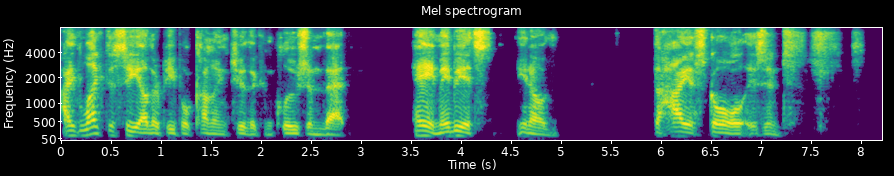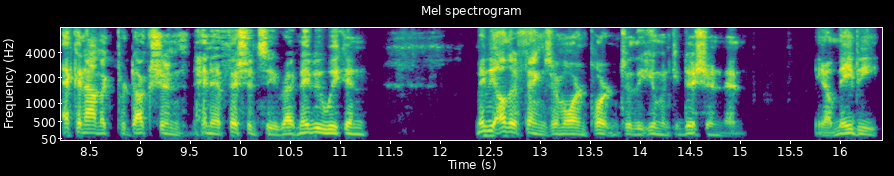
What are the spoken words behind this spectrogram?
I'd like to see other people coming to the conclusion that, hey, maybe it's, you know, the highest goal isn't economic production and efficiency, right? Maybe we can, maybe other things are more important to the human condition. And, you know, maybe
